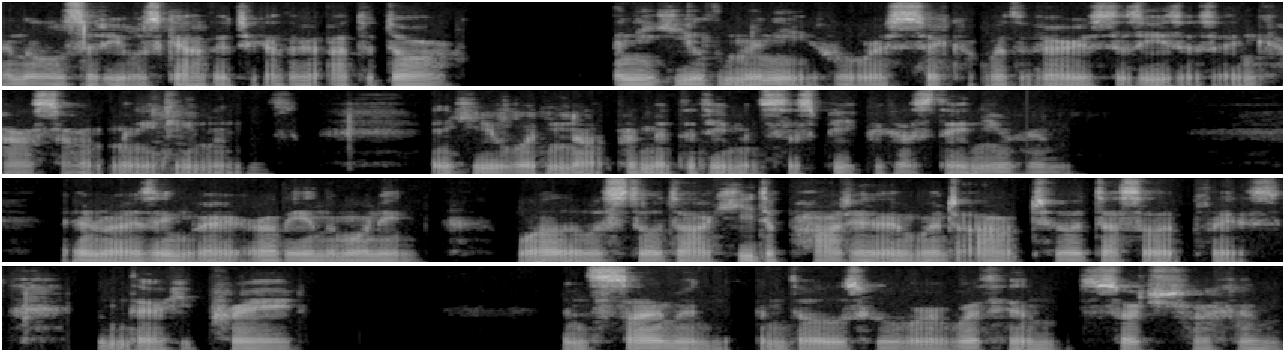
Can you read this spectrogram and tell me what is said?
And the whole city was gathered together at the door. And he healed many who were sick with various diseases and cast out many demons. And he would not permit the demons to speak because they knew him. And rising very early in the morning, while it was still dark, he departed and went out to a desolate place, and there he prayed. And Simon and those who were with him searched for him,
